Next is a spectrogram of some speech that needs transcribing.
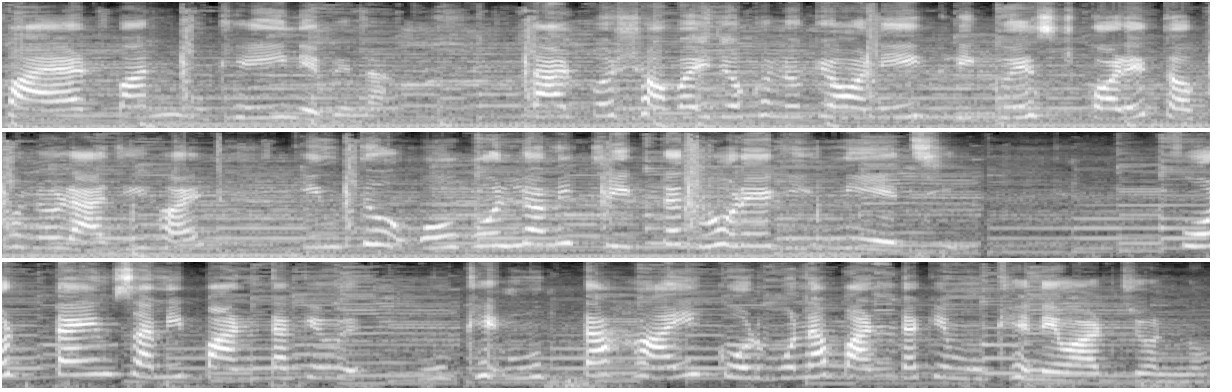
ফায়ার পান মুখেই নেবে না। তারপর সবাই যখন ওকে অনেক রিকোয়েস্ট করে, তখন ও রাজি হয়। কিন্তু ও বলল, আমি ট্রিকটা ধরে নিয়েছি। ফোর টাইমস আমি পানটাকে মুখে, মুখটা হাই করব না পানটাকে মুখে নেওয়ার জন্য।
